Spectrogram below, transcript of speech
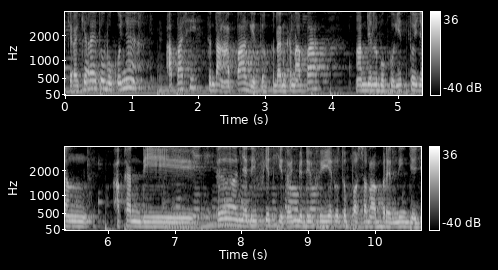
Kira-kira itu bukunya apa sih? Tentang apa gitu? Dan kenapa ngambil buku itu yang akan di jadi eh, jadi feed gitu, jadi feed untuk personal branding JJ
